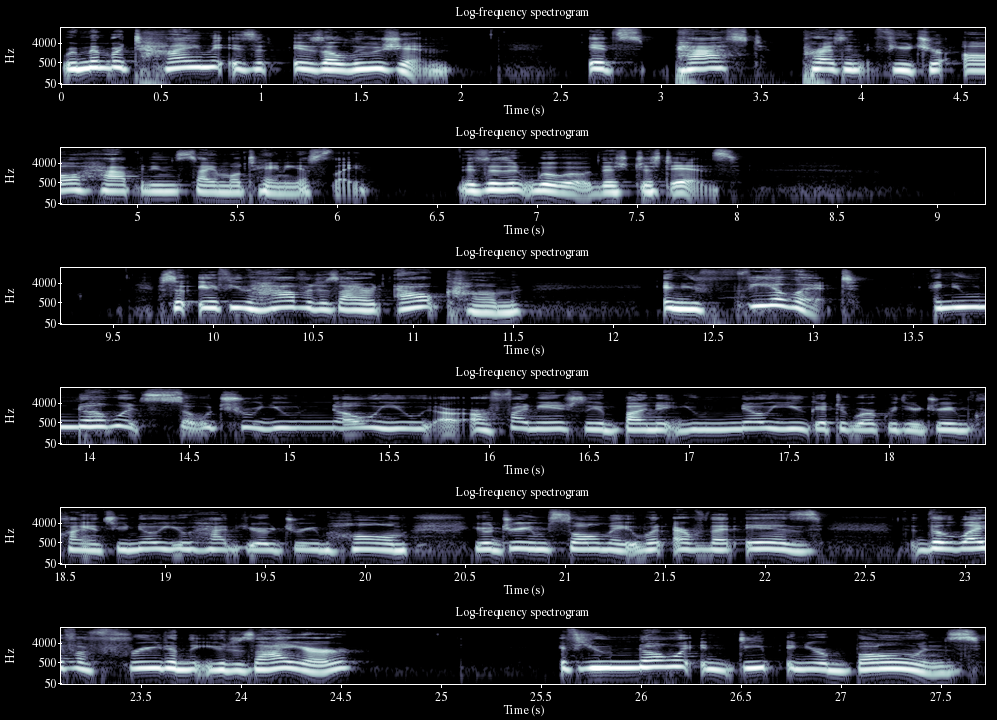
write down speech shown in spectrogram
Remember, time is, is illusion. It's past, present, future, all happening simultaneously. This isn't woo woo, this just is. So if you have a desired outcome and you feel it, and you know it's so true. You know you are financially abundant. You know you get to work with your dream clients. You know you have your dream home, your dream soulmate, whatever that is, the life of freedom that you desire. If you know it in deep in your bones,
